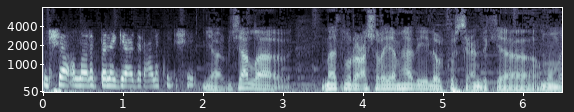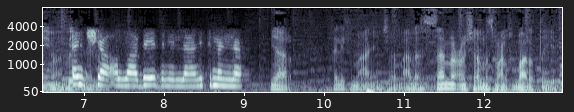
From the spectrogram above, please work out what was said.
إن شاء الله ربنا قادر على كل شيء. يا رب. إن شاء الله ما تمر العشر أيام هذه إلا والكرسي عندك يا أم بإذن إن. شاء الله بإذن الله. نتمنى. يا رب. خليك معي إن شاء الله على السمع وإن شاء الله نسمع الأخبار الطيبة.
